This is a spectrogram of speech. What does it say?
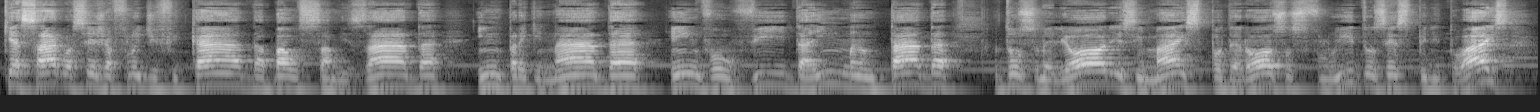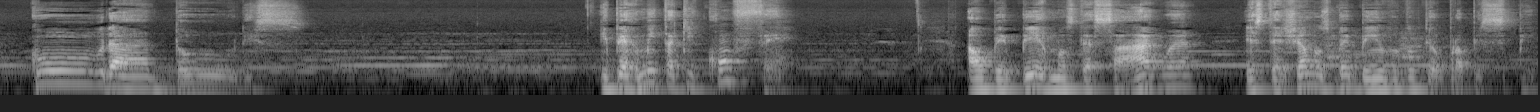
Que essa água seja fluidificada, balsamizada, impregnada, envolvida, imantada dos melhores e mais poderosos fluidos espirituais curadores. E permita que, com fé, ao bebermos dessa água, estejamos bebendo do teu próprio Espírito.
